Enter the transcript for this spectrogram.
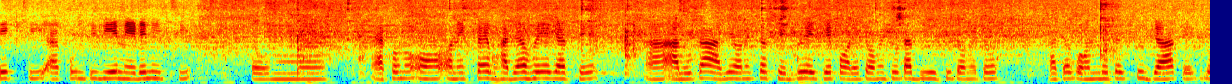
দেখছি আর খুন্তি দিয়ে নেড়ে নিচ্ছি। তো এখনও অনেকটাই ভাজা হয়ে গেছে। আলুটা আগে অনেকটা সেদ্ধ হয়েছে, পরে টমেটোটা দিয়েছি। টমেটো কাঁচা গন্ধটা একটু যাক এগুলো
